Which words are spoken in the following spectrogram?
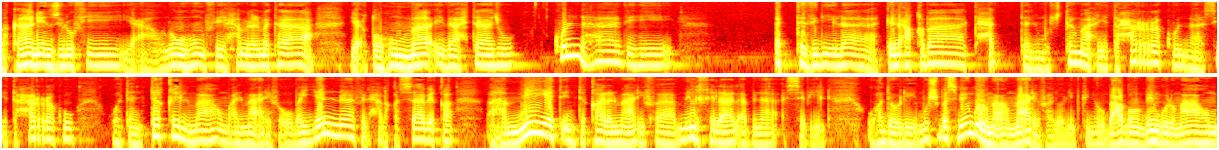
مكان ينزلوا فيه يعاونوهم في حمل المتاع يعطوهم ماء إذا احتاجوا. كل هذه التذليلات للعقبات حتى المجتمع يتحرك والناس يتحركوا وتنتقل معهم المعرفة. وبينا في الحلقة السابقة أهمية انتقال المعرفة من خلال أبناء السبيل. وهذول مش بس بينقلوا معهم معرفة هذول يمكن بعضهم بينقلوا معهم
